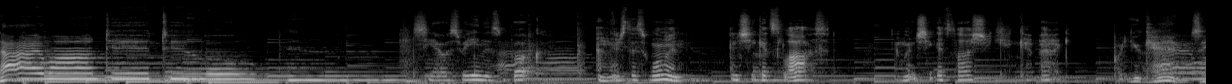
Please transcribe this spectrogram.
I wanted to open. See, I was reading this book, and there's this woman, and she gets lost. And when she gets lost, she can't get back. But you can. See,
